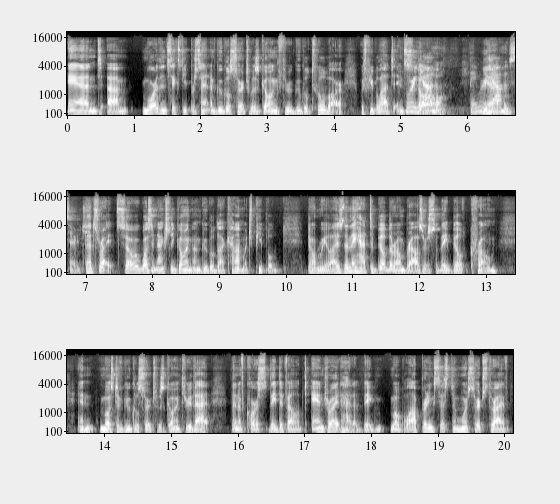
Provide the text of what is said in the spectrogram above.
And um, more than 60% of Google search was going through Google Toolbar, which people had to install. They were Yeah, Yahoo search. That's right. So it wasn't actually going on google.com, which people don't realize. Then they had to build their own browser, so they built Chrome, and most of Google search was going through that. Then, of course, they developed Android, had a big mobile operating system where search thrived.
